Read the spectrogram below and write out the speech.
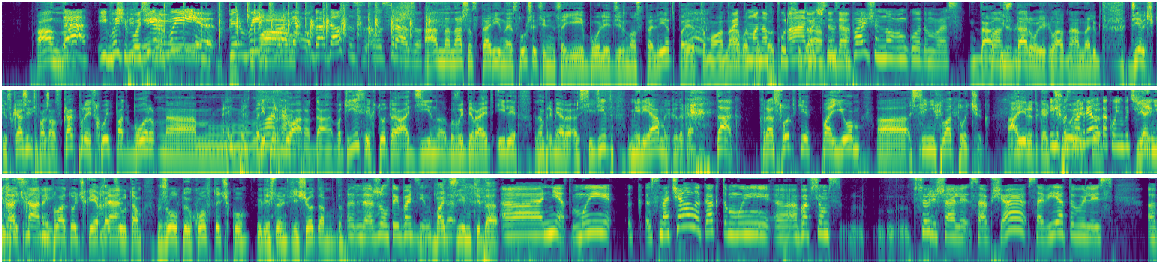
Анна. да, и вы Ничего впервые, впервые Вау. человек угадался с- сразу. Анна наша старинная слушательница, ей более 90 лет, поэтому она Поэтому вот она это в курсе, Анна, точно, с да. наступающим Новым годом вас. Да, Классно. и здоровье, главное, Анна любит. Девочки, скажите, пожалуйста, как происходит подбор а, Репертуара. репертуара? Да, вот если кто-то один выбирает, или, например, сидит Мириам и такая, так, красотки, поем а, синий платочек. А Ира такая, Или посмотрела какой-нибудь Я фильм, не да, хочу старый? синий платочек, я Да. хочу там желтую кофточку или что-нибудь еще там, Э, Да, желтые ботинки. да. ботинки, да. А, нет, мы сначала как-то мы э, обо всем все решали сообща, советовались,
